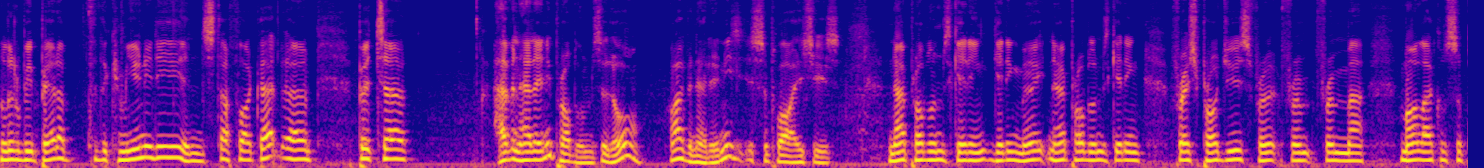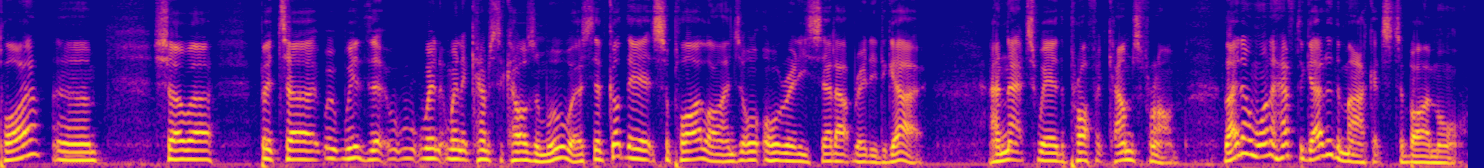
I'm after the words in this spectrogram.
a little bit better for the community and stuff like that. Uh, but uh, haven't had any problems at all. I haven't had any supply issues. No problems getting getting meat. No problems getting fresh produce from from from uh, my local supplier. Um, so, uh, but uh, with the, when when it comes to Coles and Woolworths, they've got their supply lines al- already set up, ready to go, and that's where the profit comes from. They don't want to have to go to the markets to buy more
